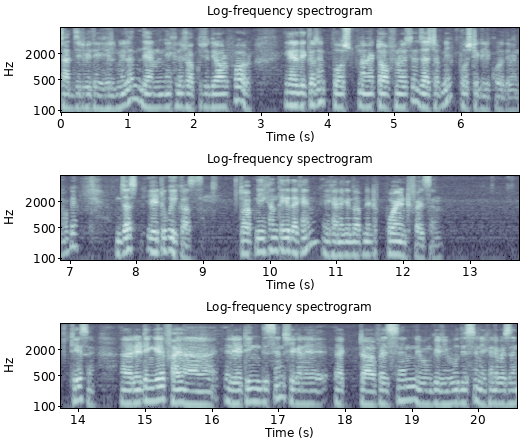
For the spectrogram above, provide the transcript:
চার জিবি থেকে হেল্প নিলাম দেন এখানে সব কিছু দেওয়ার পর, এখানে দেখতে পাচ্ছেন পোস্ট নামে একটা অপশন রয়েছে জাস্ট আপনি পোস্টে ক্লিক করে দেবেন ওকে জাস্ট এইটুকুই কাজ। তো আপনি এখান থেকে দেখেন, এখানে কিন্তু আপনি একটা পয়েন্ট পাইছেন। ঠিক আছে? রেটিংয়ে রেটিং দিচ্ছেন সেখানে একটা পাইছেন এবং কি রিভিউ দিচ্ছেন এখানে পাইছেন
